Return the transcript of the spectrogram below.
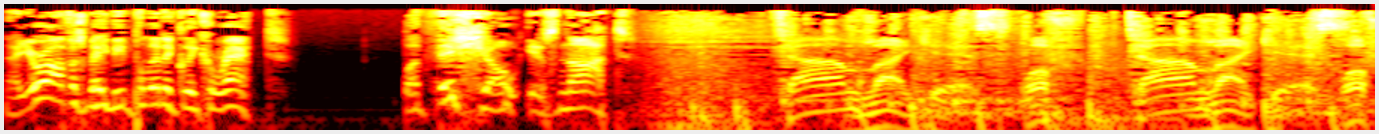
Now, your office may be politically correct, but this show is not. Tom Leykis. Woof. Tom Leykis. Woof.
